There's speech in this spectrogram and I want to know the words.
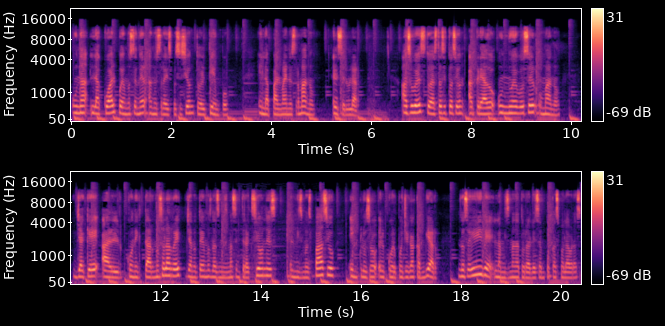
una la cual podemos tener a nuestra disposición todo el tiempo, en la palma de nuestra mano, el celular. A su vez, toda esta situación ha creado un nuevo ser humano, ya que al conectarnos a la red ya no tenemos las mismas interacciones, el mismo espacio e incluso el cuerpo llega a cambiar. No se vive la misma naturaleza en pocas palabras.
